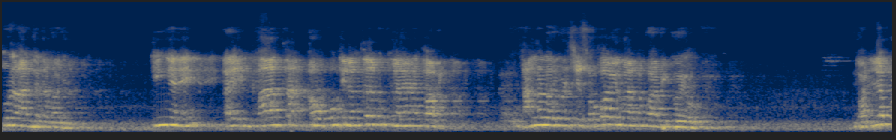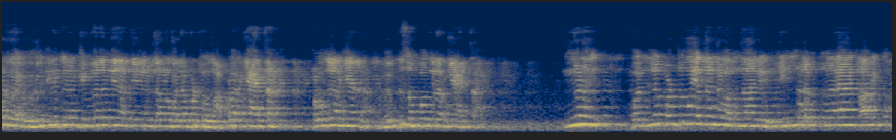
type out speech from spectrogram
ഖുർആൻ തന്നെ ഇങ്ങനെ കൂട്ടിൽ എന്തെങ്കിലും കാവി തങ്ങൾ ഒരുപക്ഷെ സ്വാഭാവികമാറ്റം പ്രാപിക്കുകയോ കൊല്ലപ്പെടുകയോ ഹിന്ദിനും കിംവദന്തി നടത്തിയും തങ്ങൾ കൊല്ലപ്പെട്ടു. അപ്പോൾ ഇറങ്ങിയ ആയത്താണ് അപ്പോഴൊന്നും ഇറങ്ങിയല്ല ഹിന്ദു സംഭവത്തിൽ ഇറങ്ങിയ ആയത്താണ് നിങ്ങൾ കൊല്ലപ്പെട്ടു എന്നെ വന്നാൽ നിങ്ങളെ പുനരാകാവിക്കും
